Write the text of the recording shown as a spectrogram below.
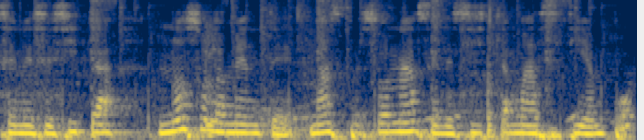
se necesita no solamente más personas, se necesita más tiempo.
